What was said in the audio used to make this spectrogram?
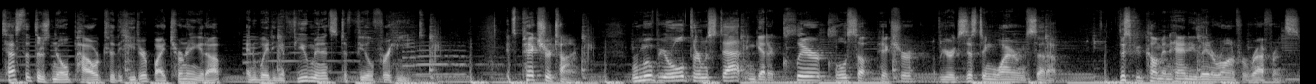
test that there's no power to the heater by turning it up and waiting a few minutes to feel for heat. It's picture time. Remove your old thermostat and get a clear close-up picture of your existing wiring setup. This could come in handy later on for reference.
